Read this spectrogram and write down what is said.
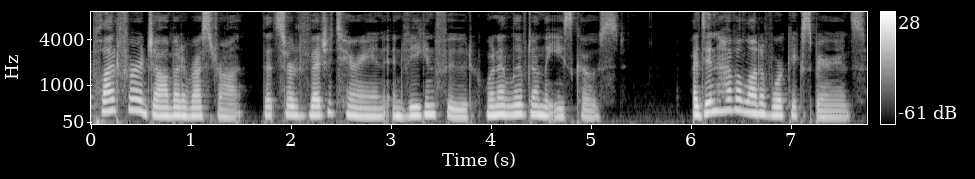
applied for a job at a restaurant that served vegetarian and vegan food when I lived on the East Coast. I didn't have a lot of work experience,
